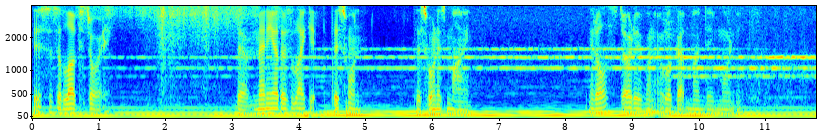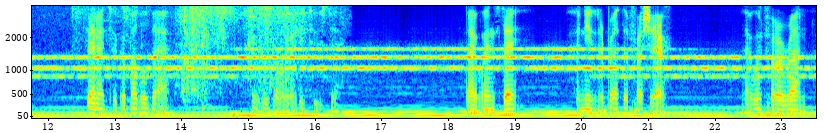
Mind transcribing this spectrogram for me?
This is a love story. There are many others like it, but this one, this one is mine. It all started when I woke up Monday morning. Then I took a bubble bath. It was already Tuesday. By Wednesday, I needed a breath of fresh air. I went for a run.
